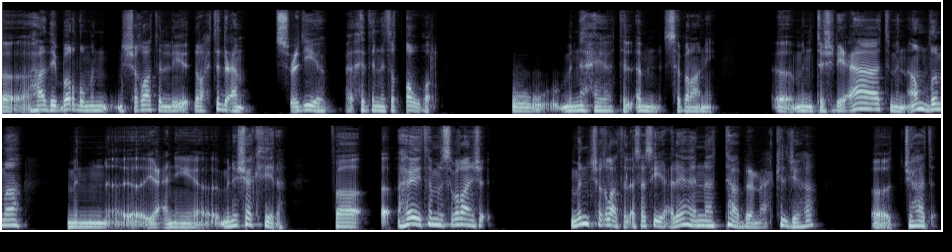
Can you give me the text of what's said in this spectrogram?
آه، هذه برضو من الشغلات اللي راح تدعم السعودية بحيث إنها تتطور ومن ناحية الأمن السبراني آه، من تشريعات من أنظمة من آه، يعني آه، من أشياء كثيرة. فهيئه الأمن السبراني من الشغلات الأساسية عليها إنها تتابع مع كل جهة جهات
